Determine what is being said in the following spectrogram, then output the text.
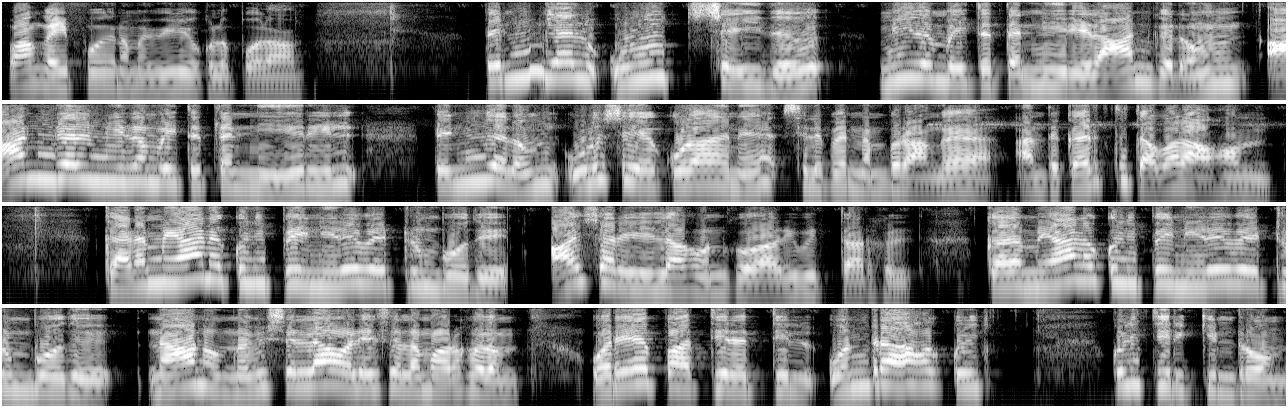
வாங்க இப்போது நம்ம வீடியோக்குள்ளே போகலாம் பெண்கள் உழு செய்து மீதம் வைத்த தண்ணீரில் ஆண்களும் ஆண்கள் மீதம் வைத்த தண்ணீரில் பெண்களும் உழு செய்யக்கூடாதுன்னு சில பேர் நம்புகிறாங்க அந்த கருத்து தவறாகும். கடமையான குளிப்பை நிறைவேற்றும் போது ஆய்சாரிலாக அறிவித்தார்கள். கடமையான குளிப்பை நிறைவேற்றும் போது நானும் நபிசல்லா அலிசல்லாம் அவர்களும் ஒரே பாத்திரத்தில் ஒன்றாக குளி குளித்திருக்கின்றோம்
